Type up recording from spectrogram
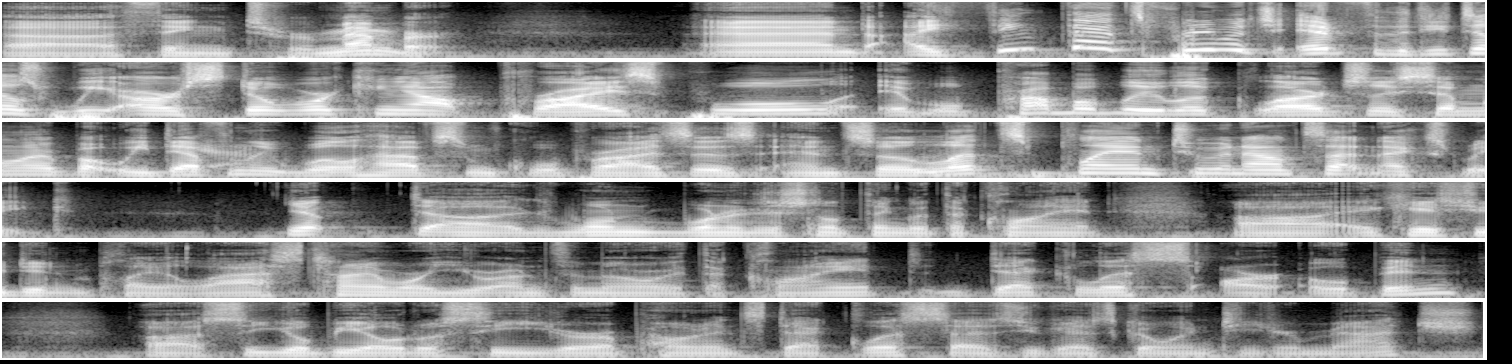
uh, thing to remember. And I think that's pretty much it for the details. We are still working out prize pool. It will probably look largely similar, but we definitely will have some cool prizes. And so let's plan to announce that next week. Yep. Uh, one one additional thing with the client, uh, in case you didn't play last time or you're unfamiliar with the client, deck lists are open, uh, so you'll be able to see your opponent's deck lists as you guys go into your match.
